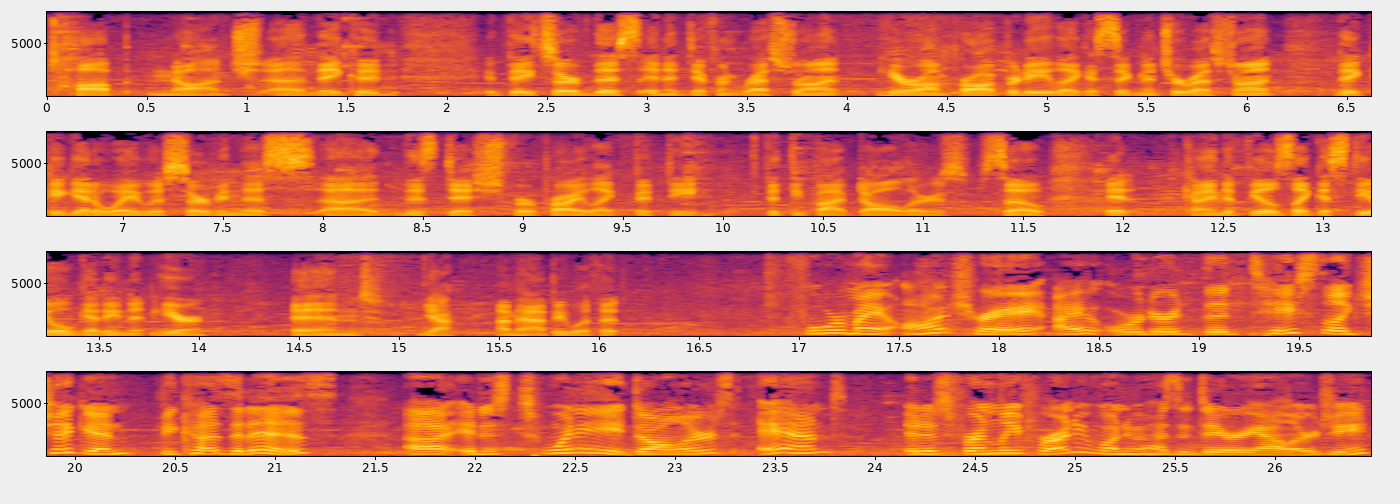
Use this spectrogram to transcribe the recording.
top notch. Uh, they could if they served this in a different restaurant here on property, like a signature restaurant, they could get away with serving this uh, this dish for probably like 50 $55. So it kind of feels like a steal getting it here. And yeah, I'm happy with it. For my entree, I ordered the Taste Like Chicken because it is. Uh, it is $28 and it is friendly for anyone who has a dairy allergy.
